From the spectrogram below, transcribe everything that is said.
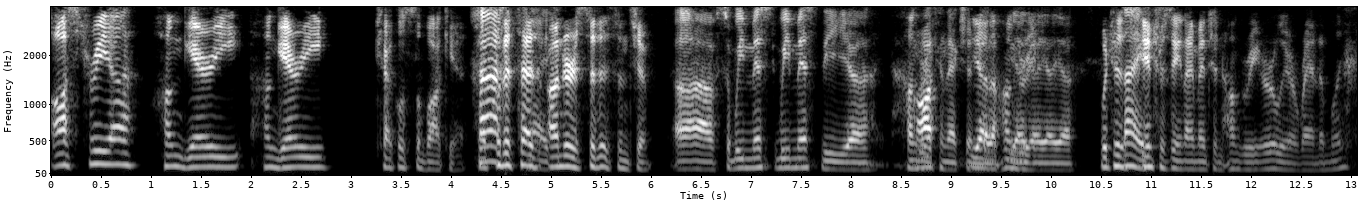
Austria, Hungary, Hungary, Czechoslovakia. Ha, That's what it says nice. under citizenship, Uh, so we missed we missed the uh, Hungary Aust- connection. yeah, the Yeah, Hungary. Yeah, yeah, which is Nice. interesting. I mentioned Hungary earlier randomly.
